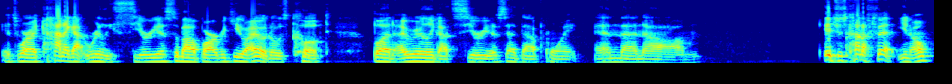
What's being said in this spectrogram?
It's where I kind of got really serious about barbecue. I had always cooked, but I really got serious at that point, and then um, it just kind of fit, you know.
